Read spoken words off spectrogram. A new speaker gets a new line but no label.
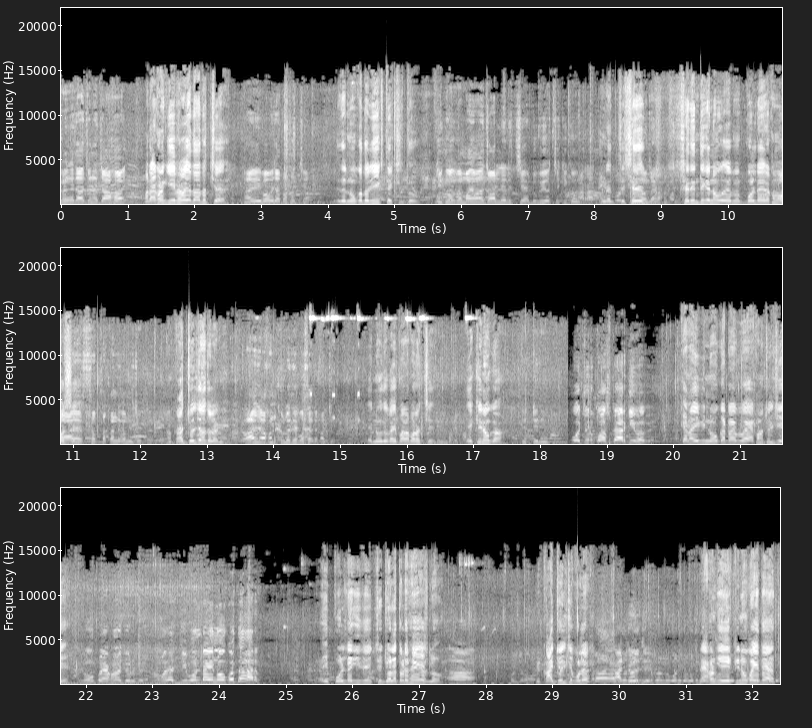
যাওয়ার জন্য যা হয়।
মানে এখন কি এইভাবে যাতায়াত হচ্ছে?
হ্যাঁ এইভাবে যাতায়াত হচ্ছে।
এদের নৌকা তো রিক্স দেখছি তো।
কি করবে? মাঝে মাঝে জল নিয়ে নিচ্ছে ডুবি হচ্ছে কি করবে?
মানে সেদিন সেদিন থেকে পোলটা এরকম হচ্ছে?
সব টাকা নিয়ে কেমন চলছে
কাজ চলছে না চলেনি
আজ এখন খুলে দিয়ে বসে আছে কাজ।
এই নৌকায় পারাপার হচ্ছে? একটি নৌকা?
একটি নৌকা।
প্রচুর কষ্ট আর কীভাবে?
কেন এই নৌকাটা এখনও চলছে?
নৌকো এখনও চলবে। আমাদের জীবনটাই নৌকোতে আর
এই পোলটা কি জলে তোড়ে ভেঙে গেছিল?
হ্যাঁ।
কাজ চলছে বলে?
কাজ চলছে।
এখন কি একটি নৌকা যাতায়াত?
